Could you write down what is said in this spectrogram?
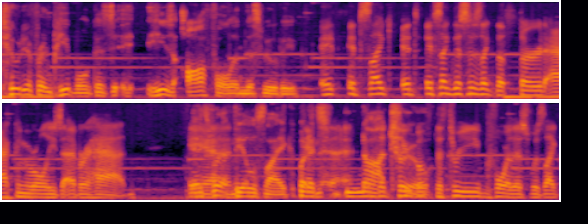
two different people because he's awful in this movie. it, it's like it, it's like this is like the third acting role he's ever had. It's what it feels like, but it's uh, not the true. bef- the three before this was like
